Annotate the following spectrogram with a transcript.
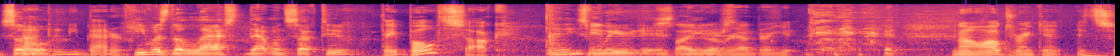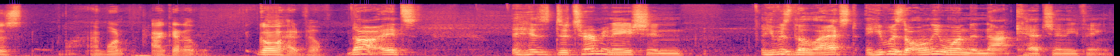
so not any better. he was the last that one sucked too. They both suck. And he's And weird Slide it over. I'll drink it. No, I'll drink it. It's just I want. I gotta go ahead, Phil. No, it's his determination. He was the last. He was the only one to not catch anything,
